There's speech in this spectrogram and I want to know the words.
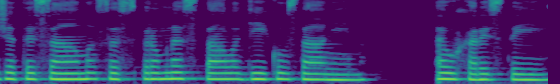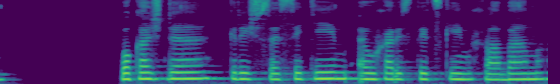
že ty sám se spromne stal díku vzdáním, Eucharistií. Pokaždé, když se sytím eucharistickým chlebem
